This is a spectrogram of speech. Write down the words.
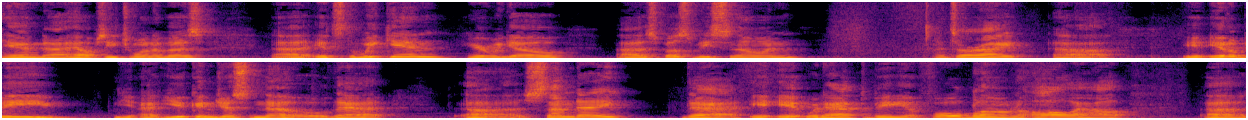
and uh, helps each one of us. Uh, it's the weekend. Here we go. Uh, it's supposed to be snowing. That's all right. Uh, it, will be. Uh, you can just know that uh, Sunday that it, it, would have to be a full blown, all out, uh,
